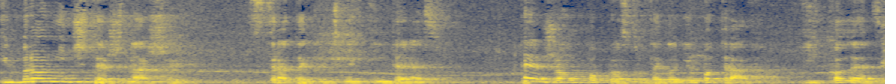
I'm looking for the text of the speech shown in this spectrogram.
i bronić też naszych strategicznych interesów. Ten rząd po prostu tego nie potrafi. Ich koledzy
